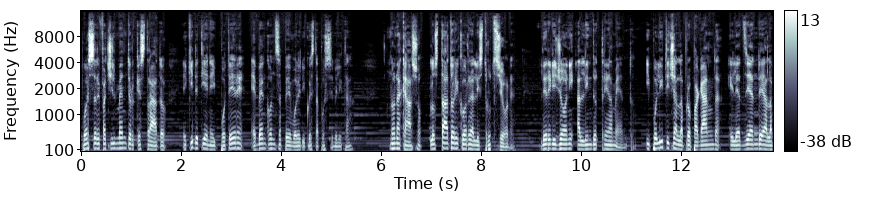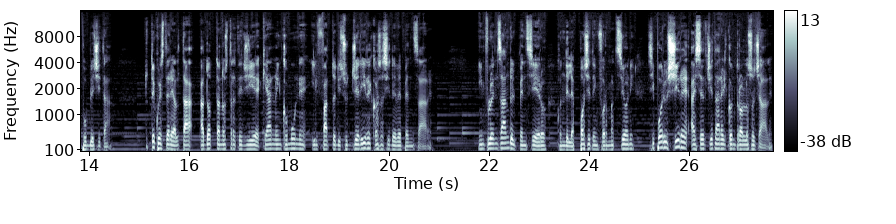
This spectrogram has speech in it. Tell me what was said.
può essere facilmente orchestrato e chi detiene il potere è ben consapevole di questa possibilità. Non a caso, lo Stato ricorre all'istruzione, le religioni all'indottrinamento, i politici alla propaganda e le aziende alla pubblicità Tutte queste realtà adottano strategie che hanno in comune il fatto di suggerire cosa si deve pensare. Influenzando il pensiero con delle apposite informazioni si può riuscire a esercitare il controllo sociale.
